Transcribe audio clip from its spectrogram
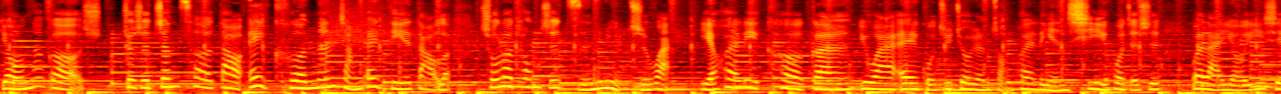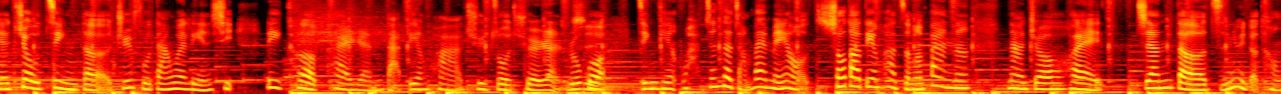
有那个就是侦测到，哎，可能长辈跌倒了，除了通知子女之外，也会立刻跟 UIA 国际救援总会联系，或者是未来有一些就近的居服单位联系，立刻派人打电话去做确认。如果今天哇，真的长辈没有收到电话怎么办呢？那就会。征得子女的同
